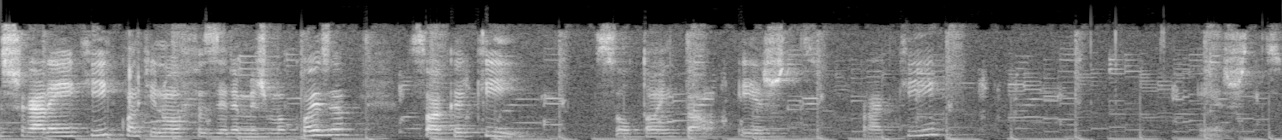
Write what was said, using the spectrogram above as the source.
Quando chegarem aqui, continuam a fazer a mesma coisa, só que aqui soltam então este para aqui, este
